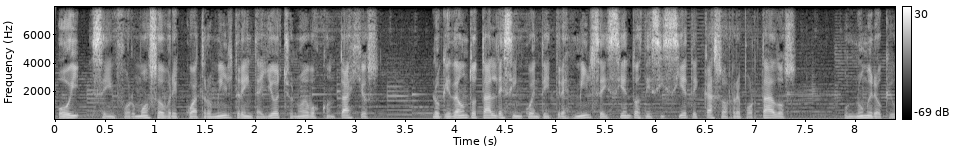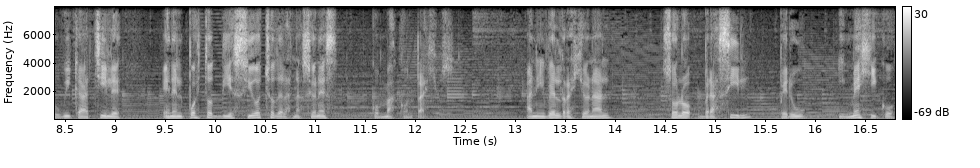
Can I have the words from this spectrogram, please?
Hoy se informó sobre 4.038 nuevos contagios, lo que da un total de 53.617 casos reportados, un número que ubica a Chile en el puesto 18 de las naciones con más contagios. A nivel regional, solo Brasil, Perú y México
